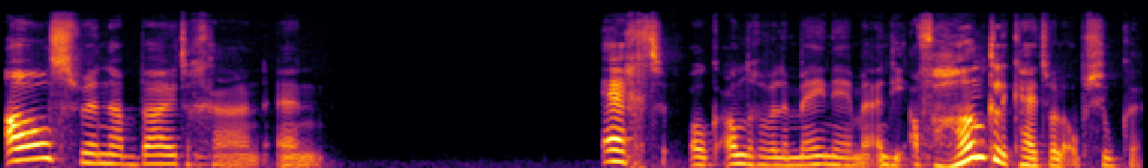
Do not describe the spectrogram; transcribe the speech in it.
als we naar buiten gaan en echt ook anderen willen meenemen en die afhankelijkheid willen opzoeken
